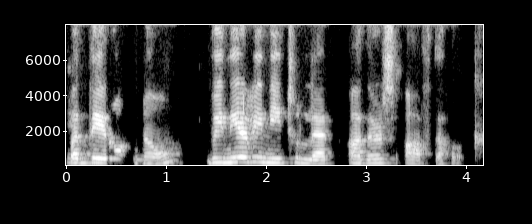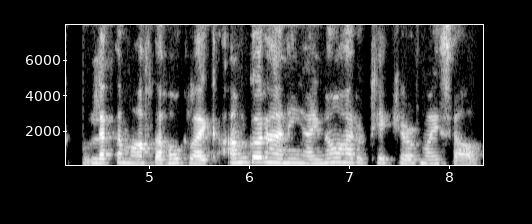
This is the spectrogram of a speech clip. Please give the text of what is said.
Yeah. But they don't know. We nearly need to let others off the hook. Let them off the hook, like, I'm good, honey. I know how to take care of myself.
